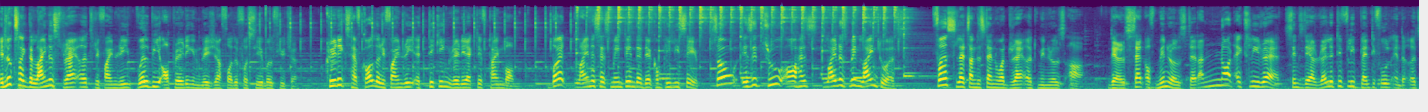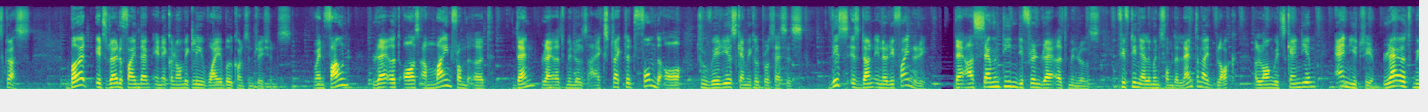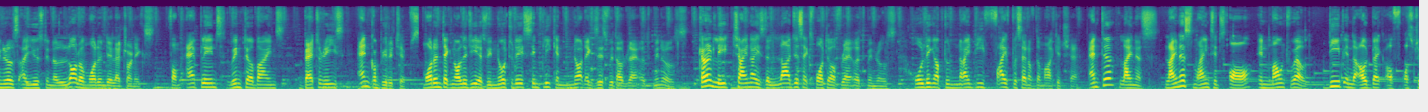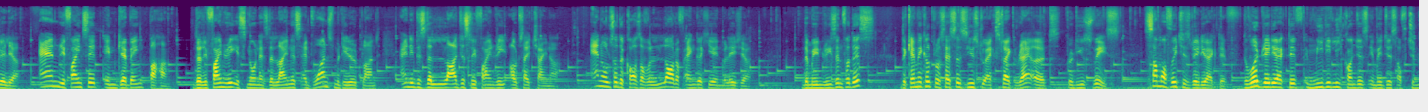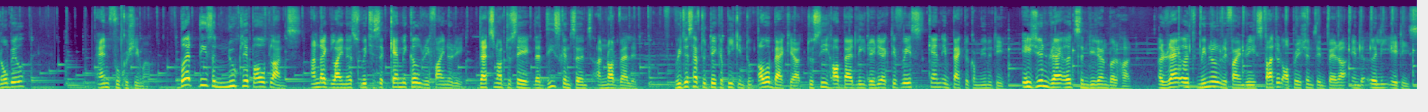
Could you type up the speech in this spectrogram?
It looks like the Lynas Rare Earth Refinery will be operating in Malaysia for the foreseeable future. Critics have called the refinery a ticking radioactive time bomb. But Lynas has maintained that they're completely safe. So, is it true or has Lynas been lying to us? First, let's understand what rare earth minerals are. They are a set of minerals that are not actually rare since they are relatively plentiful in the Earth's crust. But it's rare to find them in economically viable concentrations. When found, rare earth ores are mined from the Earth. Then, rare earth minerals are extracted from the ore through various chemical processes this is done in a refinery. There are 17 different rare earth minerals, 15 elements from the lanthanide block, along with scandium and yttrium. Rare earth minerals are used in a lot of modern day electronics, from airplanes, wind turbines, batteries, and computer chips. Modern technology as we know today simply cannot exist without rare earth minerals. Currently, China is the largest exporter of rare earth minerals, holding up to 95% of the market share. Enter Lynas. Lynas mines its ore in Mount Weld, deep in the outback of Australia, and refines it in Gebeng, Pahang. The refinery is known as the Lynas Advanced Material Plant and it is the largest refinery outside China and also the cause of a lot of anger here in Malaysia. The main reason for this? The chemical processes used to extract rare earths produce waste, some of which is radioactive. The word radioactive immediately conjures images of Chernobyl and Fukushima. But these are nuclear power plants, unlike Lynas, which is a chemical refinery. That's not to say that these concerns are not valid. We just have to take a peek into our backyard to see how badly radioactive waste can impact a community. Asian Rare Earth Sendirian Berhad, a rare earth mineral refinery, started operations in Perak in the early 80s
